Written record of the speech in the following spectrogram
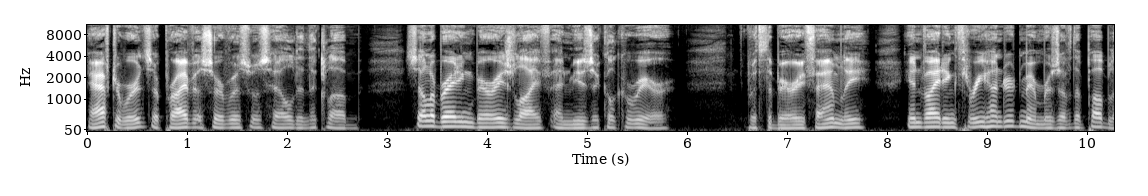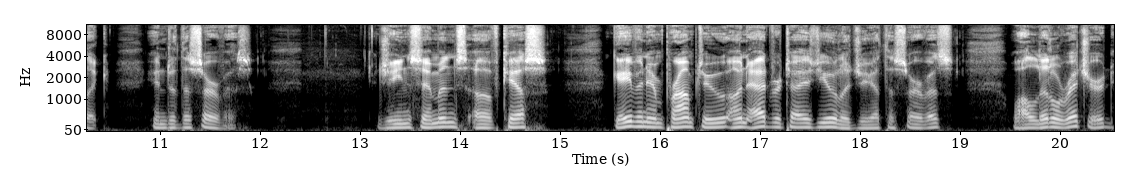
Afterwards, a private service was held in the club, celebrating Berry's life and musical career, with the Berry family inviting 300 members of the public into the service. Gene Simmons of Kiss gave an impromptu, unadvertised eulogy at the service, while Little Richard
